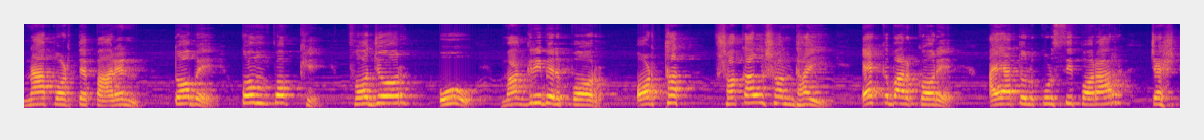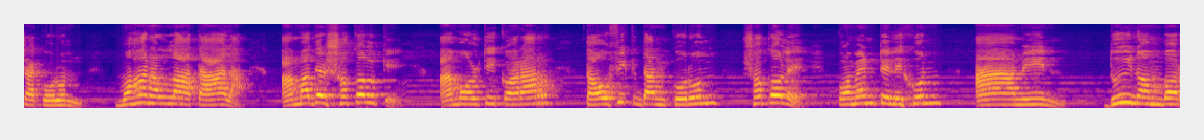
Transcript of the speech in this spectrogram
না পড়তে পারেন, তবে কমপক্ষে ফজর ও মাগরিবের পর, অর্থাৎ সকাল সন্ধ্যায় একবার করে আয়াতুল কুরসি পড়ার চেষ্টা করুন। মহান আল্লাহ তাআলা আমাদের সকলকে আমলটি করার তৌফিক দান করুন। সকলে কমেন্টে লিখুন, আমিন। দুই নম্বর,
